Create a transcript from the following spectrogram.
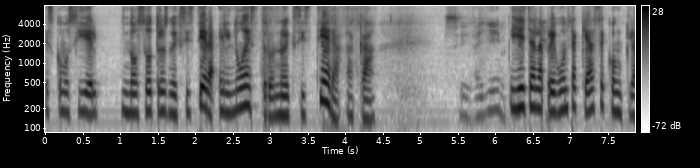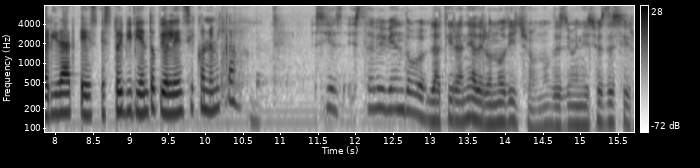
Es como si el nosotros no existiera, el nuestro no existiera acá. Y ella la pregunta que hace con claridad es, ¿estoy viviendo violencia económica? Sí, está viviendo la tiranía de lo no dicho, ¿no? Desde un inicio, es decir,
